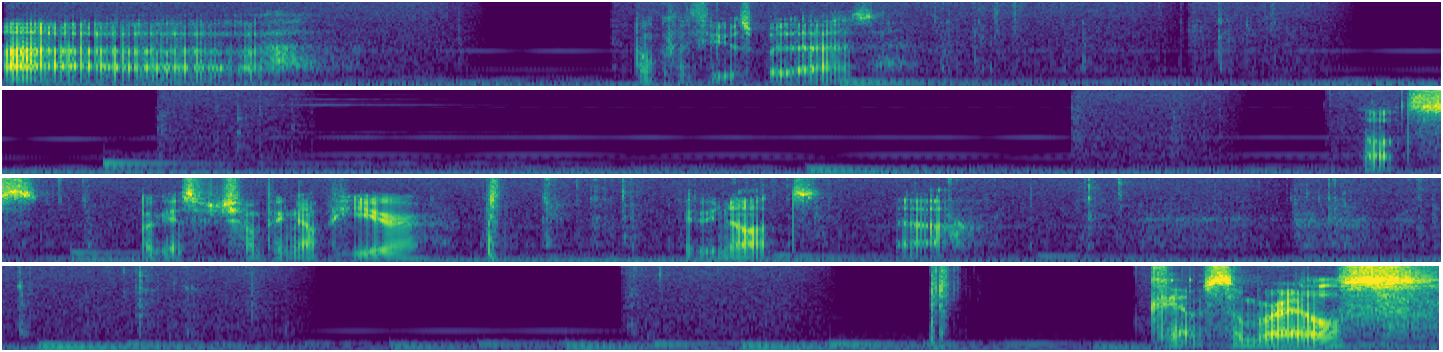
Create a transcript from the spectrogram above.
uh, I'm confused by that. Nuts. Okay, so jumping up here. Maybe not. Ah. Okay, I'm somewhere else.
